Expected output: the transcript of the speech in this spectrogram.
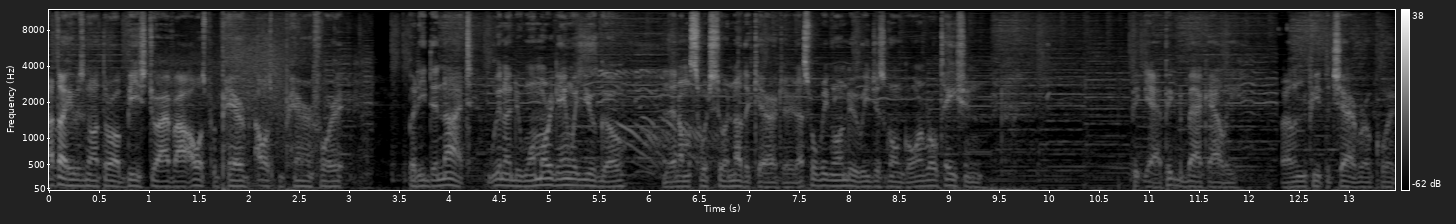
I thought he was gonna throw a beast drive out. I was prepared. I was preparing for it, but he did not. We're gonna do one more game with Yugo, and then I'm gonna switch to another character. That's what we're gonna do. We just gonna go in rotation. Pick, yeah, pick the back alley. All right, let me peep the chat real quick.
